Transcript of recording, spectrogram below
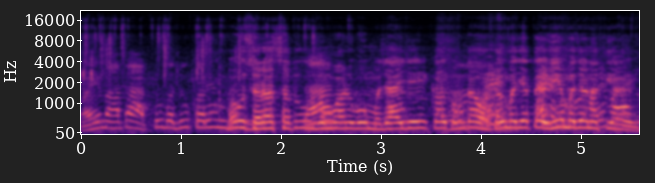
ભાઈ માટે આટલું બધું કરીને બહુ સરસ હતું જમવાનું બહુ મજા આવી ગઈ. કાલ પમદા હોટલમાં જતા એ મજા નથી આવી.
